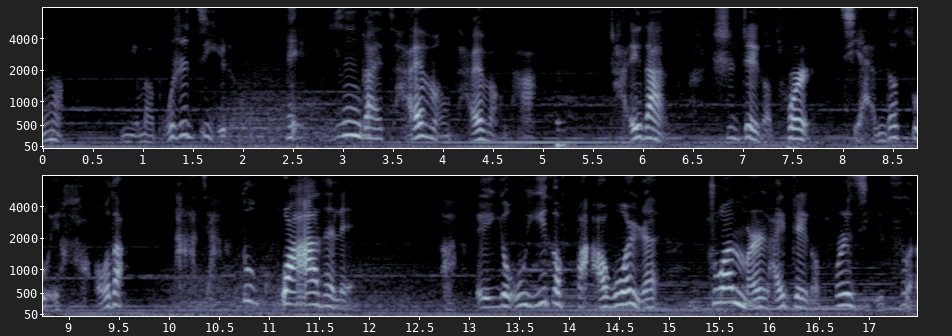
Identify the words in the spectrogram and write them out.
呢，你们不是记者吗？嘿，应该采访采访他。柴蛋呢，是这个村儿剪的最好的，大家都夸他嘞。啊，有一个法国人专门来这个村几次，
